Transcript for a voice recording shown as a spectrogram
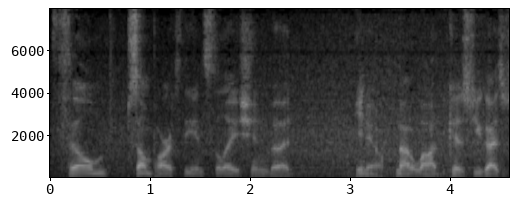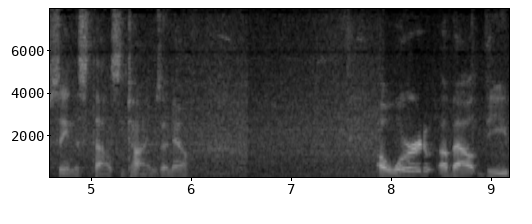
film some parts of the installation, but, you know, not a lot, because you guys have seen this a thousand times, I know. A word about the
